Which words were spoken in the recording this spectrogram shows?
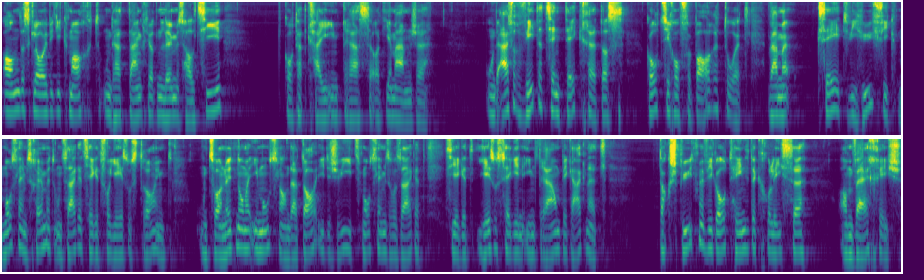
Andersgläubige gemacht und hat gedacht, ja, dann lassen wir es halt sein Gott hat kein Interesse an diesen Menschen. Und einfach wieder zu entdecken, dass Gott sich offenbaren tut, wenn man sieht, wie häufig Moslems kommen und sagen, sie hätten von Jesus träumt. Und zwar nicht nur im Ausland, auch da in der Schweiz. Moslems, die sagen, sie Jesus sei ihnen im Traum begegnet. Da spürt man, wie Gott hinter den Kulissen am Weg ist.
